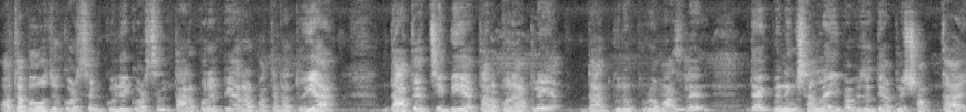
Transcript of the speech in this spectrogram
অথবা অজু করছেন, কুলি করছেন, তারপরে পেয়ারার পাতাটা ধুইয়া দাঁতে চিবিয়ে তারপরে আপনি দাঁতগুলো পুরো মাজলেন, দেখবেন ইনশাল্লাহ এইভাবে যদি আপনি সপ্তাহে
